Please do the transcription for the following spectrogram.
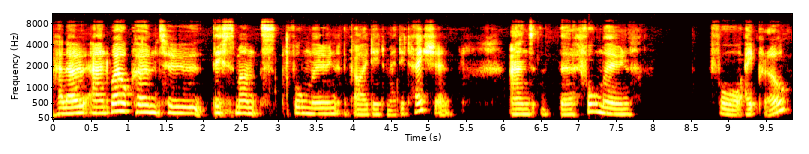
Hello and welcome to this month's full moon guided meditation. And the full moon for April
